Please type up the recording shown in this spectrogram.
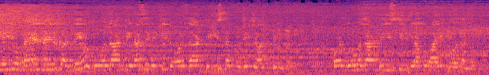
ये जो महल महल करते हो 2013 से लेकर 2023 तक मुझे जानते हैं और 2023 की दिया कुमारी बहुत अलग है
